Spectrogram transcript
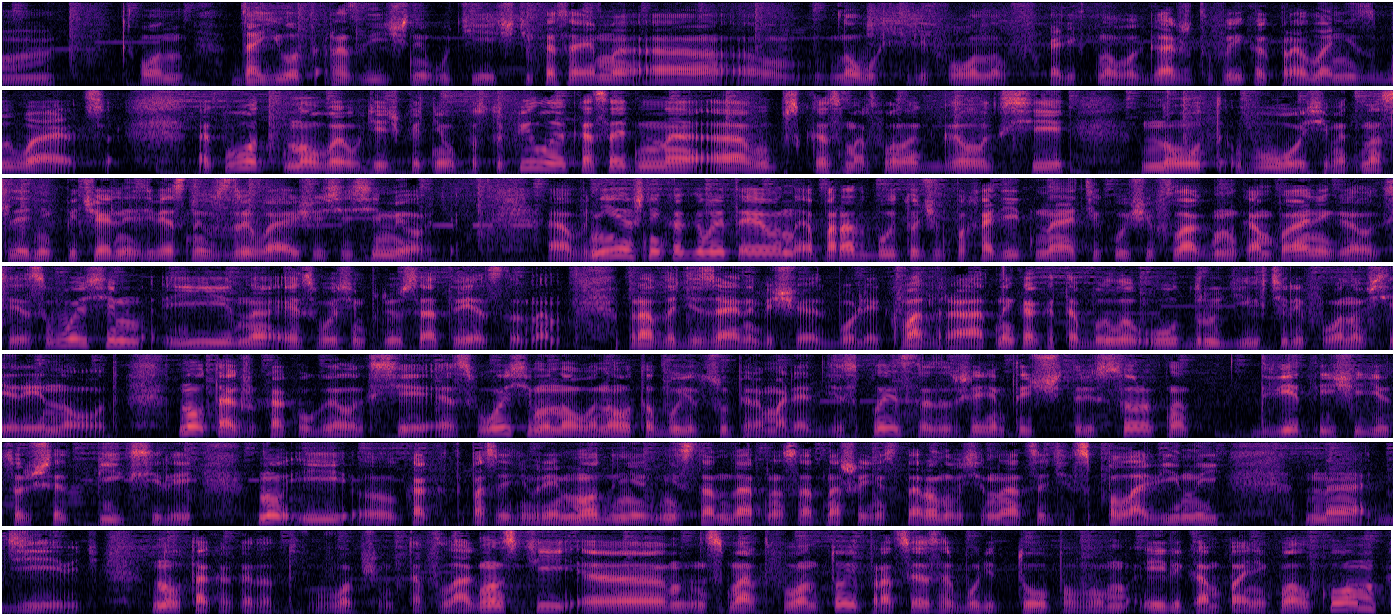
он дает различные утечки касаемо а, а, новых телефонов, каких-то новых гаджетов, и, как правило, они сбываются. Так вот, новая утечка от него поступила касательно а, выпуска смартфона Galaxy Note 8. Это наследник печально известной взрывающейся семерки. А внешне, как говорит Эван, аппарат будет очень походить на текущий флагман компании Galaxy S8 и на S8 Plus соответственно. Правда, дизайн обещают более квадратный, как это было у других телефонов серии Note. Ну, так же, как у Galaxy S8, у нового ноута будет Super AMOLED дисплей с разрешением 1440 на 2960 пикселей. Ну и, э, как это в последнее время мода, нестандартное соотношение сторон 18,5 на 9. Ну, так как этот, в общем-то, флагманский э, смартфон, то и процессор будет топовым. Или компании Qualcomm,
